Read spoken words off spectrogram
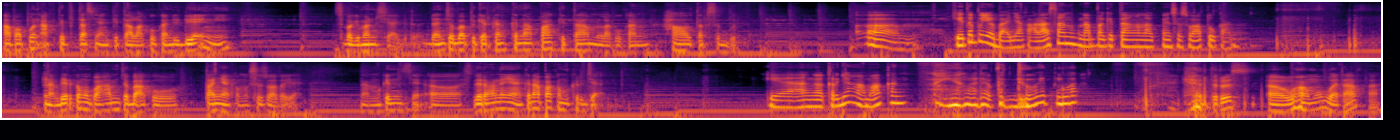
Apa pun aktivitas yang kita lakukan di dunia ini sebagai manusia gitu. Dan coba pikirkan kenapa kita melakukan hal tersebut. Um, kita punya banyak alasan kenapa kita ngelakuin sesuatu kan. Nah, biar kamu paham, coba aku tanya kamu sesuatu ya. Nah, mungkin uh, sederhananya, kenapa kamu kerja? Ya, nggak kerja nggak makan. ya nggak dapet duit gua. ya, terus uh, uangmu buat apa?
